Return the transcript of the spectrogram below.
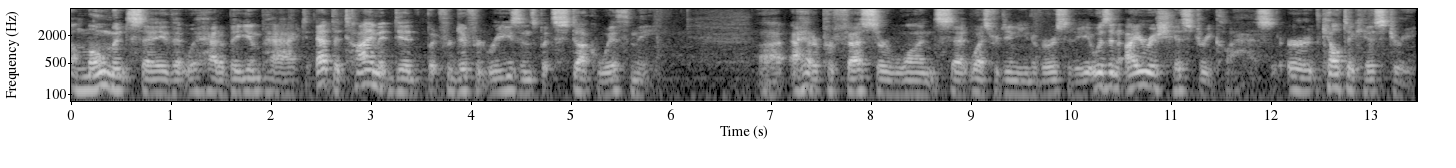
a moment say that had a big impact at the time it did but for different reasons but stuck with me. Uh, i had a professor once at west virginia university. It was an irish history class or celtic history.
